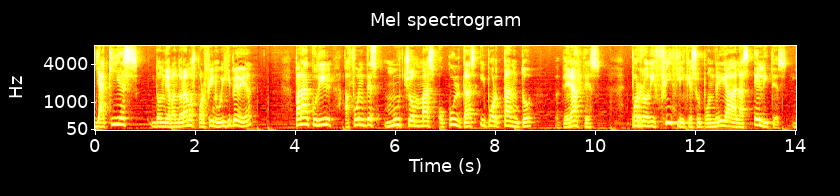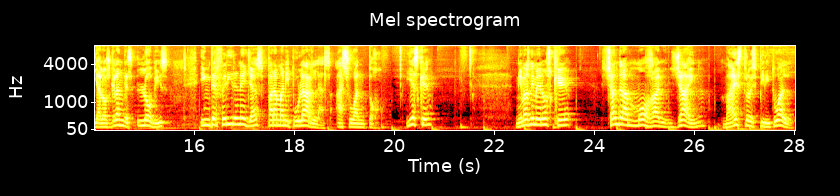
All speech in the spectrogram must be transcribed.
Y aquí es donde abandonamos por fin Wikipedia para acudir a fuentes mucho más ocultas y por tanto veraces por lo difícil que supondría a las élites y a los grandes lobbies interferir en ellas para manipularlas a su antojo. Y es que, ni más ni menos que Chandra Mohan Jain, maestro espiritual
